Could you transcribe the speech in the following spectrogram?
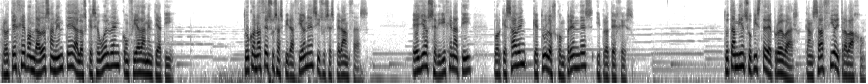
Protege bondadosamente a los que se vuelven confiadamente a ti. Tú conoces sus aspiraciones y sus esperanzas. Ellos se dirigen a ti porque saben que tú los comprendes y proteges. Tú también supiste de pruebas, cansancio y trabajo,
